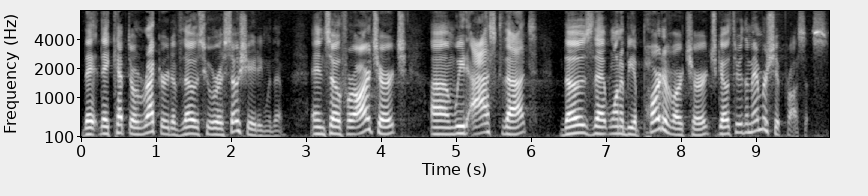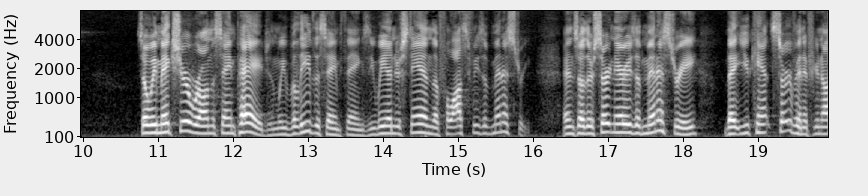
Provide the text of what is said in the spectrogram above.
They, they kept a record of those who were associating with them. And so for our church, um, we'd ask that those that want to be a part of our church go through the membership process. So we make sure we're on the same page and we believe the same things. We understand the philosophies of ministry. And so there's certain areas of ministry that you can't serve in if you're not a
